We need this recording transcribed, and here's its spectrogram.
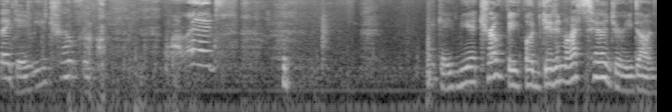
They gave me a trophy. My legs. They gave me a trophy for getting my surgery done.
